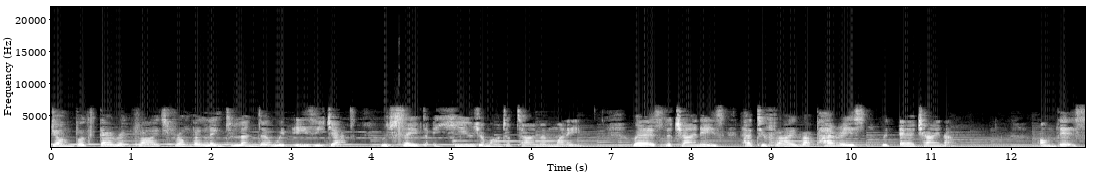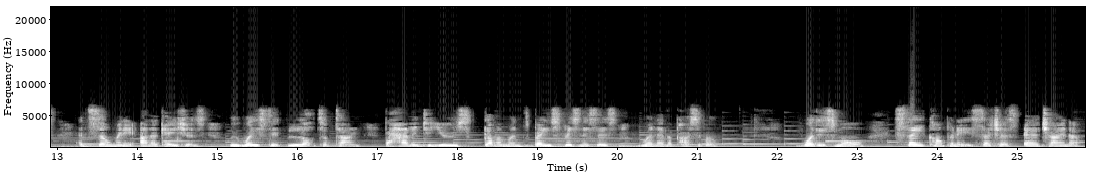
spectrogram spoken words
John booked direct flights from Berlin to London with EasyJet, which saved a huge amount of time and money, whereas the Chinese had to fly via Paris with Air China. On this, and so many other occasions, we wasted lots of time by having to use government-based businesses whenever possible. What is more, state companies such as Air China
